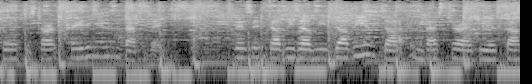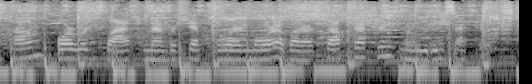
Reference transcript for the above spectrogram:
tool to start trading and investing. Visit www.investorideas.com forward slash membership to learn more about our stock directories and leading sectors.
